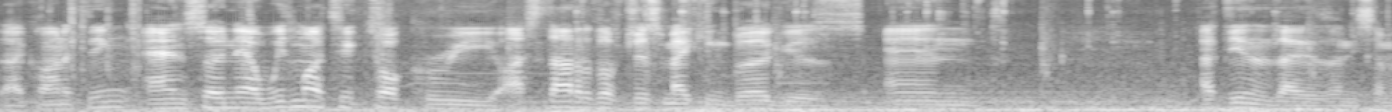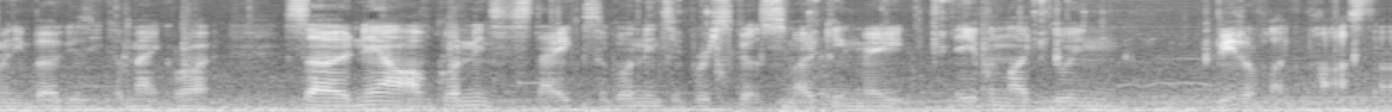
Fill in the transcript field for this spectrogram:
That kind of thing. And so now with my TikTok career, I started off just making burgers, and at the end of the day, there's only so many burgers you can make, right? So now I've gotten into steaks, I've gotten into brisket, smoking meat, even like doing bit of like pasta,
